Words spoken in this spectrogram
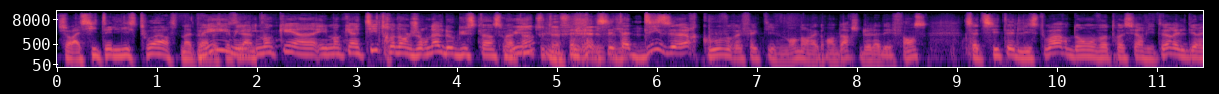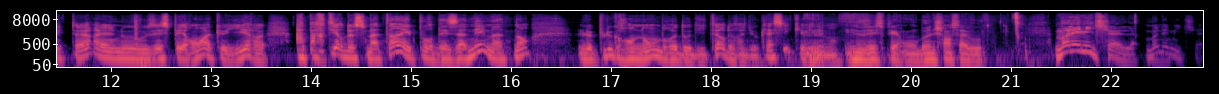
sur la cité de l'histoire ce matin. parce Oui, que mais il manquait, un, il manquait un titre dans le journal d'Augustin ce Oui, matin. tout à fait. C'est à 10 heures qu'ouvre effectivement dans la Grande Arche de la Défense cette cité de l'histoire dont votre serviteur est le directeur et nous espérons accueillir euh, à partir de ce matin et pour des années maintenant le plus grand nombre d'auditeurs de Radio Classique évidemment. Nous espérons. Bonne chance à vous. Monet Mitchell. Monet Mitchell.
